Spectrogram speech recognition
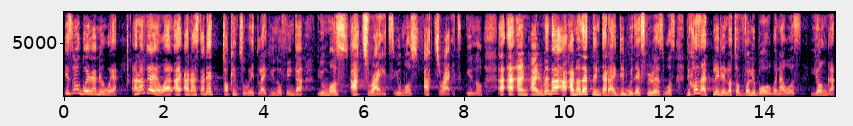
is not going anywhere. And after a while, I, and I started talking to it like, you know, finger, you must act right. You must act right, you know. Uh, and I remember another thing that I did with experience was because I played a lot of volleyball when I was younger,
